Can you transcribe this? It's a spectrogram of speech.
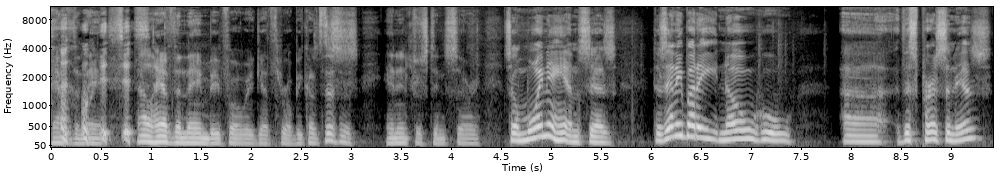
have the name. this? I'll have the name before we get through because this is an interesting story. So Moynihan says, "Does anybody know who uh, this person is?"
